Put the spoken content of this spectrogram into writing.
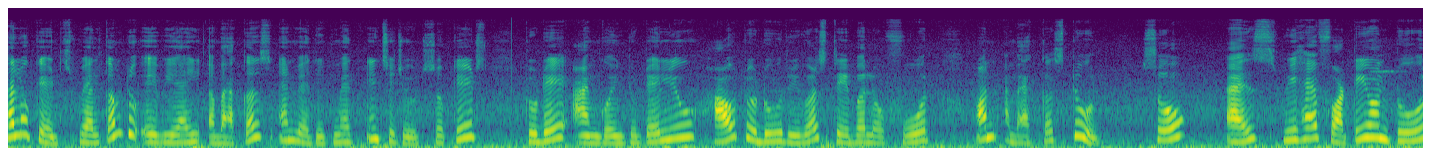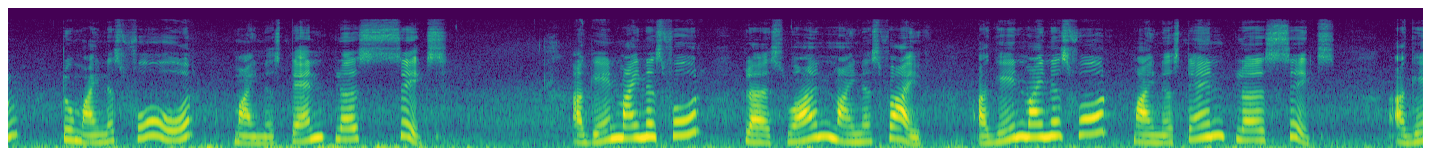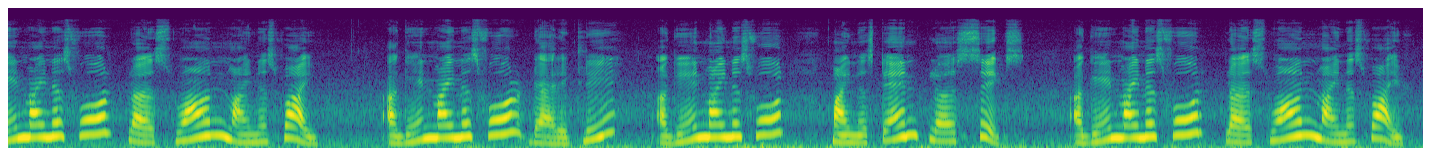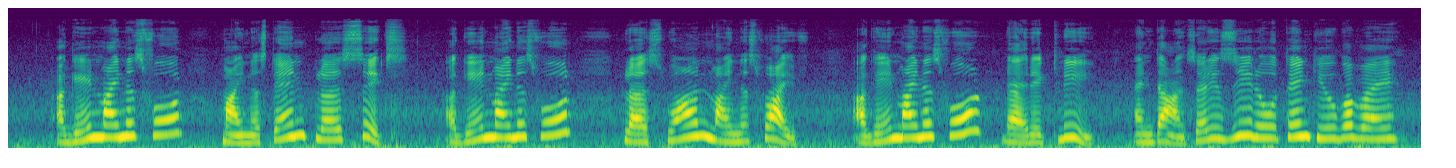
Hello kids, welcome to AVI Abacus and Vedic Math Institute. So kids, today I am going to tell you how to do reverse table of 4 on Abacus tool. So as we have 40 on tool to minus 4 minus 10 plus 6 again minus 4 plus 1 minus 5 again minus 4 minus 10 plus 6 again minus 4 plus 1 minus 5 again minus 4 directly. Again minus 4 minus 10 plus 6 again minus 4 plus 1 minus 5 again minus 4 minus 10 plus 6 again minus 4 plus 1 minus 5 again minus 4 directly. And the answer is 0 thank you. Bye bye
